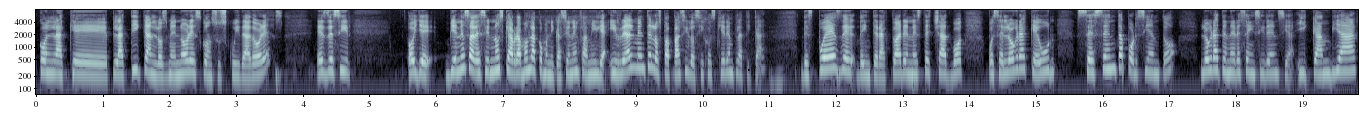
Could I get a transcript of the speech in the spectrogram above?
con la que platican los menores con sus cuidadores, es decir, oye, vienes a decirnos que abramos la comunicación en familia y realmente los papás y los hijos quieren platicar. Después de, interactuar en este chatbot, pues se logra que un 60% logra tener esa incidencia y cambiar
